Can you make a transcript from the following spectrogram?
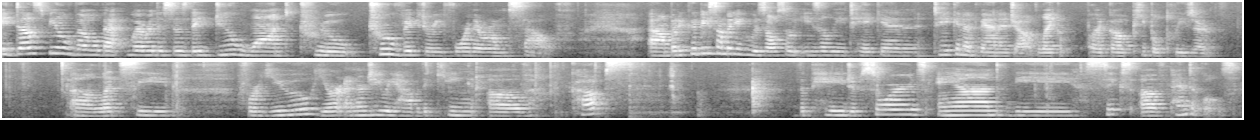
It does feel though that whoever this is, they do want true true victory for their own self. Um, but it could be somebody who is also easily taken taken advantage of, like like a people pleaser. Uh, let's see, for you, your energy, we have the King of Cups, the Page of Swords, and the Six of Pentacles.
